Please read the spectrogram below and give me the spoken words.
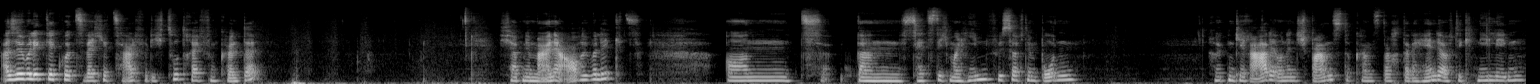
Also überleg dir kurz, welche Zahl für dich zutreffen könnte. Ich habe mir meine auch überlegt. Und dann setz dich mal hin, Füße auf den Boden, Rücken gerade und entspannst. Du kannst auch deine Hände auf die Knie legen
